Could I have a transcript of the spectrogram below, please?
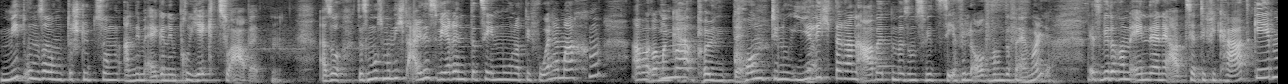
mit unserer Unterstützung an dem eigenen Projekt zu arbeiten. Also das muss man nicht alles während der zehn Monate vorher machen, aber, aber man immer könnte. kontinuierlich ja. daran arbeiten, weil sonst wird sehr viel Aufwand auf einmal. Ja. Es wird auch am Ende eine Art Zertifikat geben.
